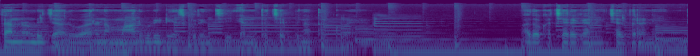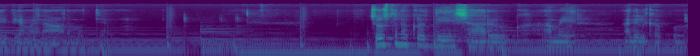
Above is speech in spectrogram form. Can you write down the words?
తన నుండి జాలువారిన మాలుగుడి డేస్ గురించి ఎంత చెప్పినా తక్కువే. అదొక చెరగని చెదరని దివ్యమైన ఆనుమత్యం చూస్తున్న కొద్దీ షారూఖ్ అమీర్ అనిల్ కపూర్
